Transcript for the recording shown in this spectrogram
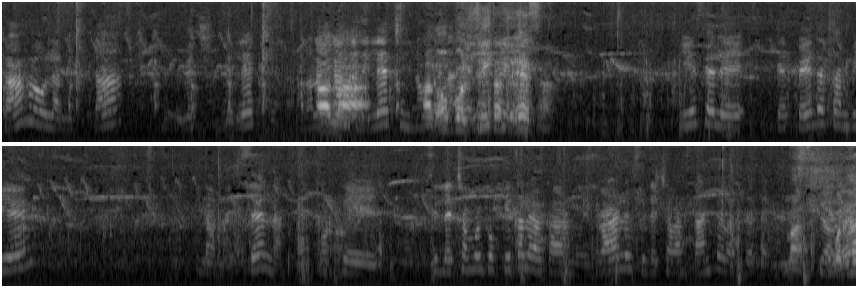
caja o la mitad de leche. de leche. No la A caja la- de leche, sino A que dos la de bolsitas leche. de esa. Y se le depende también la maicena, porque si le echa muy poquita le va a quedar muy raro, y si le echa bastante va a ser demasiado. por le va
